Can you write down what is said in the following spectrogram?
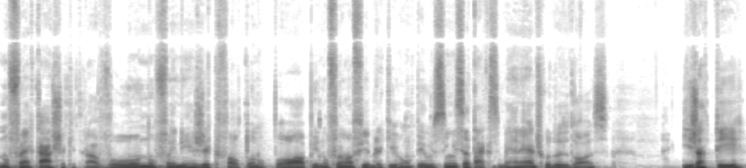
não foi a caixa que travou, não foi a energia que faltou no POP, não foi uma fibra que rompeu, e sim esse ataque cibernético do DDoS, e já ter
